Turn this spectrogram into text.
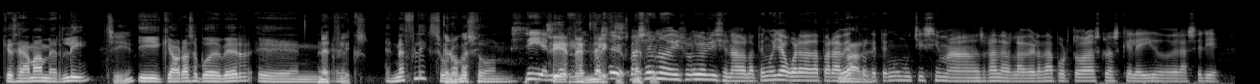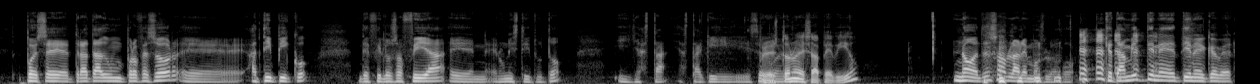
que se llama Merlí Sí. y que ahora se puede ver en Netflix. ¿En, en Netflix o Creo que sí. Amazon? Sí, en Sí, en Netflix. Netflix. Va a ser, va a ser Netflix. uno de mis visionados. La tengo ya guardada para ver Vale. porque tengo muchísimas ganas, la verdad, por todas las cosas que he leído de la serie. Pues se trata de un profesor eh, atípico de filosofía en, en un instituto. Y ya está, ya está aquí. se Pero puede esto ver. no es APBio. No, de eso hablaremos luego. Que también tiene, tiene que ver.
